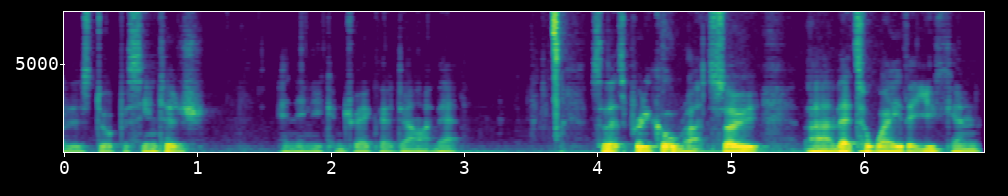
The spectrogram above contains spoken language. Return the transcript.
I just do a percentage, and then you can drag that down like that. So that's pretty cool, right? So uh, that's a way that you can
